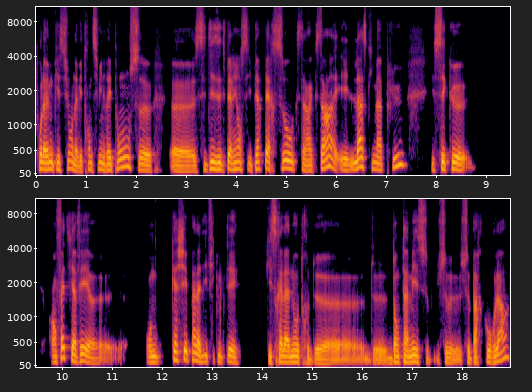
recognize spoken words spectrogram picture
pour la même question, on avait 36 000 réponses. Euh, c'était des expériences hyper perso, etc., etc. Et là, ce qui m'a plu, c'est que, en fait, il y avait, euh, on ne cachait pas la difficulté qui serait la nôtre de d'entamer ce, parcours-là,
